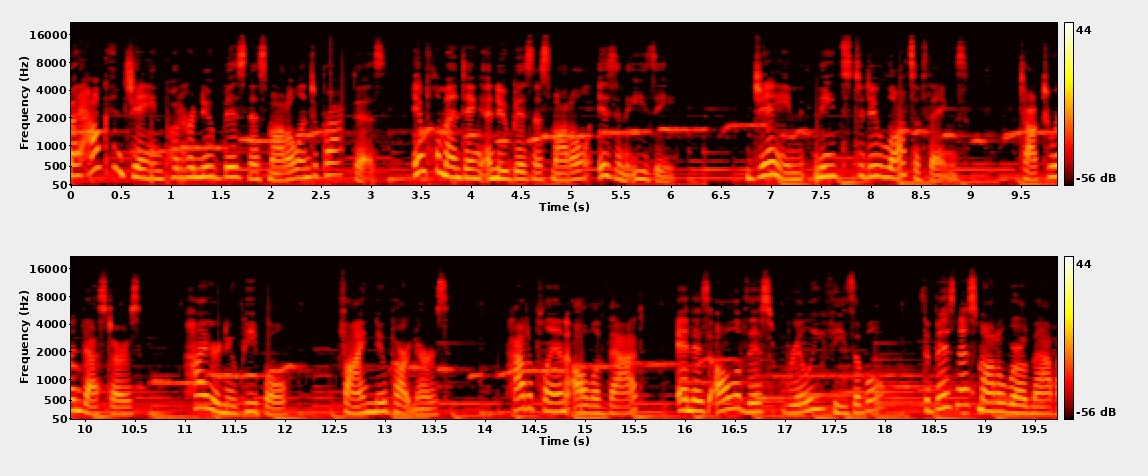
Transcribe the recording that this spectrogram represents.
But how can Jane put her new business model into practice? Implementing a new business model isn't easy. Jane needs to do lots of things talk to investors, hire new people, find new partners. How to plan all of that? And is all of this really feasible? The Business Model Roadmap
